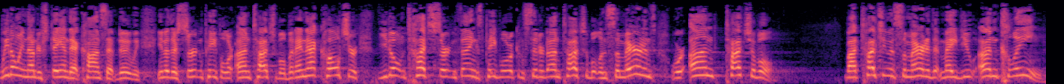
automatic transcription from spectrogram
we don't even understand that concept, do we? You know, there's certain people are untouchable, but in that culture, you don't touch certain things. People were considered untouchable, and Samaritans were untouchable. By touching the Samaritan that made you unclean.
